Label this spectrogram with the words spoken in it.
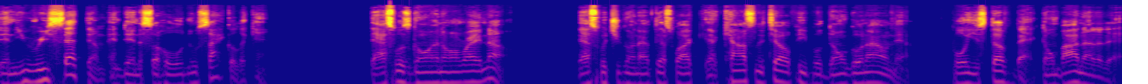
Then you reset them, and then it's a whole new cycle again. That's what's going on right now. That's what you're gonna have. That's why I constantly tell people, don't go down there. Pull your stuff back. Don't buy none of that.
